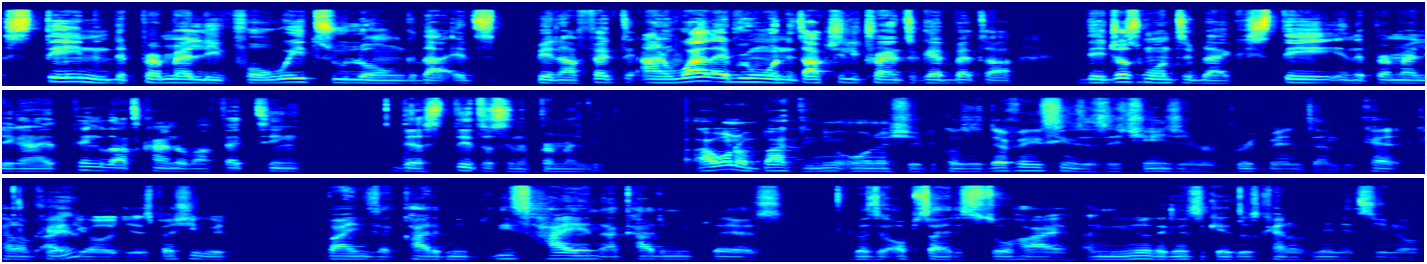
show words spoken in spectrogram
staying in the Premier League for way too long that it's been affecting. And while everyone is actually trying to get better, they just want to like stay in the Premier League, and I think that's kind of affecting their status in the Premier League. I want to back the new ownership because it definitely seems there's a change in recruitment and the ki- kind of Okay. ideology, especially with buying these academy, these high end academy players because the upside is so high, and you know they're going to get those kind of minutes. You know,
